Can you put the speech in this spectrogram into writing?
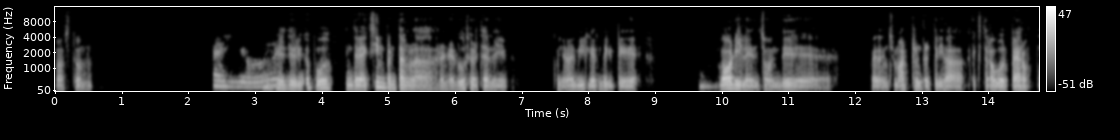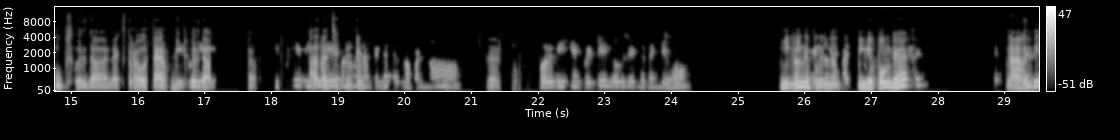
வாஸ்தவம். ஐயோ. இது வரைக்கும் போ இந்த வேக்சின் பண்ணிட்டாங்களா? ரெண்டு டோஸ் எடுத்தாலே கொஞ்ச நாள் வீட்ல இருந்துகிட்டு பாடியில ஏதாச்சும் வந்து ஏதாச்சும் மாற்றங்கள் தெரியுதா? எக்ஸ்ட்ரா ஒரு பேர் ஆஃப் பூப்ஸ் வருதா? இல்ல எக்ஸ்ட்ரா ஒரு பேர் ஆஃப் டிக் வருதா? அதெல்லாம் இருக்கணும்னா பண்ணிட்டு- ஒரு வீக்கெண்ட் போயிட்டு லோகு வீட்ல தங்கிருவோம். நீ நீங்க போங்க நீங்க நீங்க போங்க. நான் வந்து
